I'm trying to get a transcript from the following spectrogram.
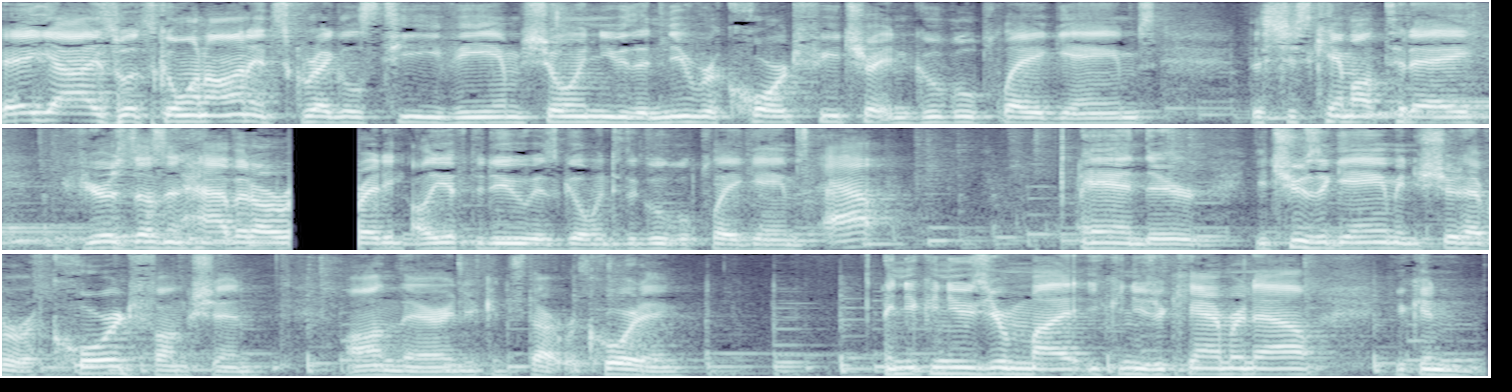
Hey guys, what's going on? It's Greggles TV. I'm showing you the new record feature in Google Play Games. This just came out today. If yours doesn't have it already, all you have to do is go into the Google Play Games app and there you choose a game and you should have a record function on there and you can start recording. And you can use your mic, you can use your camera now, you can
